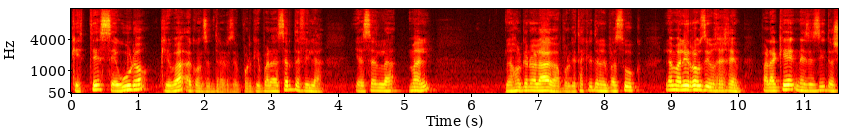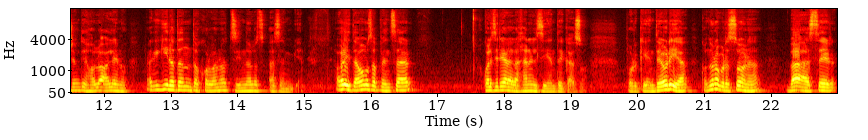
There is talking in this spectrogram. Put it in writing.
que esté seguro que va a concentrarse, porque para hacer tefila y hacerla mal, mejor que no la haga, porque está escrito en el pasuk, la malí jejem. ¿Para qué necesito Shem aleno? ¿Para qué quiero tantos korbanot si no los hacen bien? Ahorita vamos a pensar cuál sería la alajá en el siguiente caso. Porque en teoría, cuando una persona va a hacer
